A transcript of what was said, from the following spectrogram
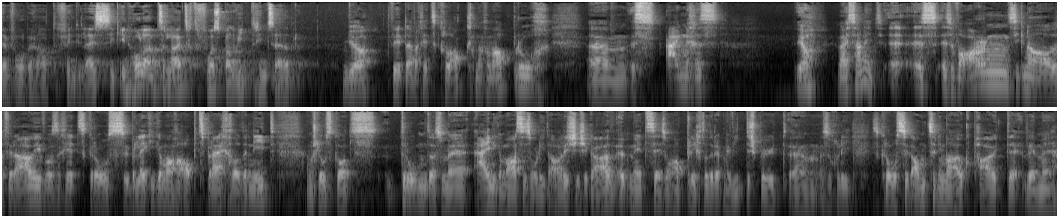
dem Vorbehalt, finde ich lässig. In Holland zerleiht sich der Fußball weiterhin selber. Ja, wird einfach jetzt klackt nach dem Abbruch. Ähm, es, eigentlich ein, ja, weiß auch nicht, äh, ein, ein Warnsignal für alle, die sich jetzt grosse Überlegungen machen, abzubrechen oder nicht. Am Schluss geht es darum, dass man einigermaßen solidarisch ist, egal ob man jetzt die Saison abbricht oder ob man weiterspielt. Ähm, so ein bisschen das grosse Ganze im Auge behalten, wenn man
